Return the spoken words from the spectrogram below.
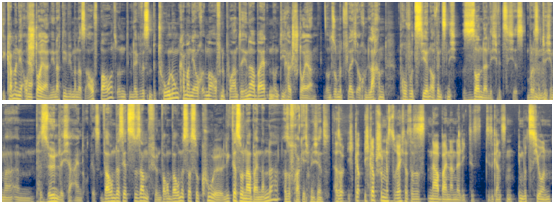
Die kann man ja auch Ja. steuern, je nachdem, wie man das aufbaut. Und mit einer gewissen Betonung kann man ja auch immer auf eine Pointe hinarbeiten und die halt steuern. Und somit vielleicht auch ein Lachen provozieren, auch wenn es nicht sonderlich witzig ist. Wo das natürlich immer ähm, persönlicher Eindruck ist. Warum das jetzt zusammenführen? Warum, warum ist das so cool? Liegt das so nah beieinander? Also frage ich mich jetzt. Also ich glaube ich glaub schon, dass du recht hast, dass es nah beieinander liegt, das, diese ganzen Emotionen,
